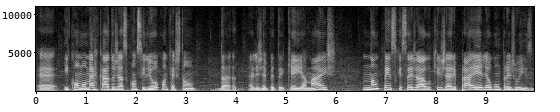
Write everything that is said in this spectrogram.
É, e como o mercado já se conciliou com a questão da LGBTQIA+, não penso que seja algo que gere para ele algum prejuízo.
